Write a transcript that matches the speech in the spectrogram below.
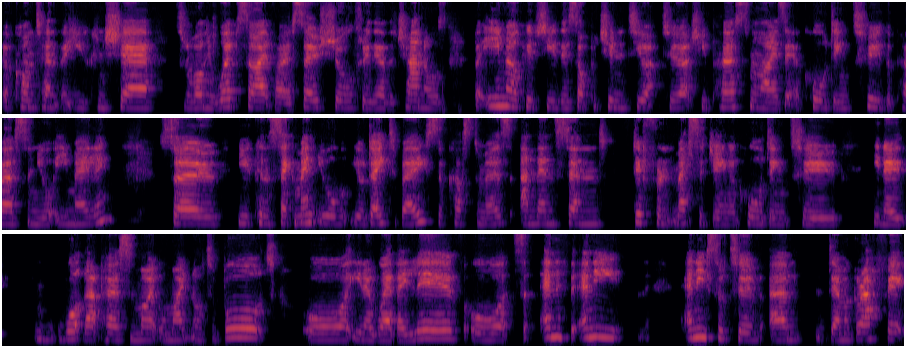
of content that you can share sort of on your website, via social, through the other channels. But email gives you this opportunity to actually personalize it according to the person you're emailing. So you can segment your, your database of customers and then send different messaging according to, you know, what that person might or might not have bought or, you know, where they live or any, any, any sort of um, demographic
